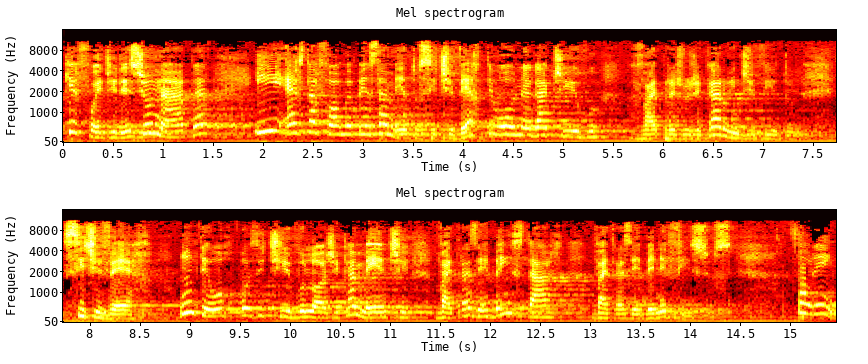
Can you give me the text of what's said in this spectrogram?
que foi direcionada, e esta forma pensamento, se tiver teor negativo, vai prejudicar o indivíduo. Se tiver um teor positivo, logicamente, vai trazer bem-estar, vai trazer benefícios. Porém,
